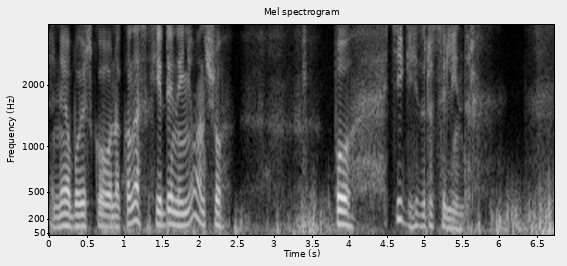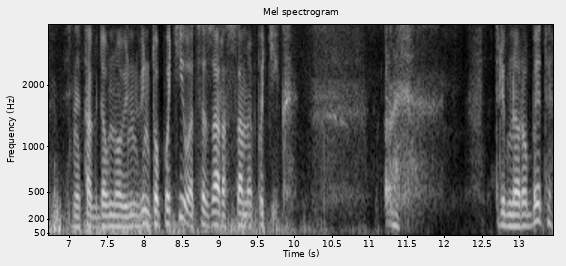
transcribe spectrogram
Не обов'язково на колесах. Єдиний нюанс, що потік гідроциліндр. Не так давно він, він то а це зараз саме потік. Потрібно робити.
